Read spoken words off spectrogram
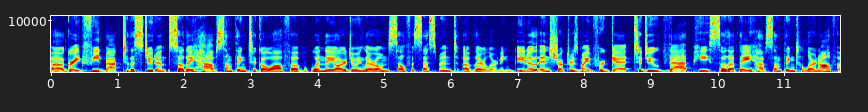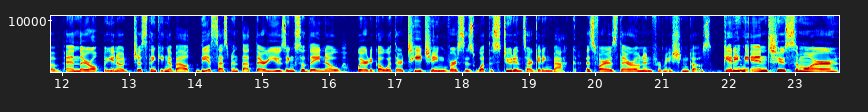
uh, great feedback to the students so they have something to go off of when they are doing their own self assessment of their learning. You know, instructors might forget to do that piece so that they have something to learn off of. And they're, you know, just thinking about the assessment that they're using so they know where to go with their teaching versus what the students are getting back as far as their own information goes. Getting into some more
